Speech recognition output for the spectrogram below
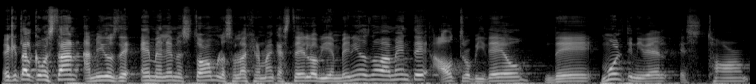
Hey, ¿qué tal? ¿Cómo están? Amigos de MLM Storm, los saluda Germán Castelo. Bienvenidos nuevamente a otro video de multinivel Storm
